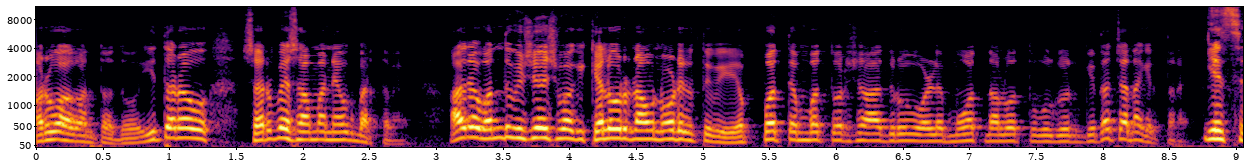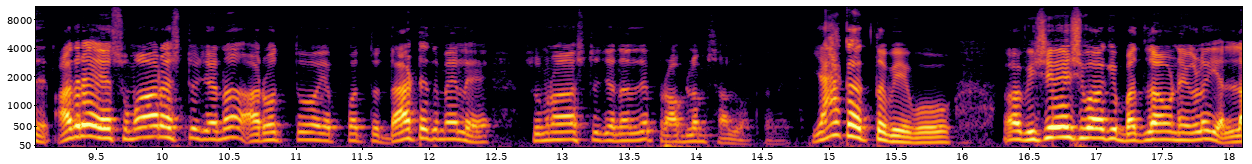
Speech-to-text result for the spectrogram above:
ಮರುವಾಗುವಂಥದ್ದು ಈ ಥರವು ಸರ್ವೇ ಸಾಮಾನ್ಯವಾಗಿ ಬರ್ತವೆ. ಆದರೆ ಒಂದು ವಿಶೇಷವಾಗಿ ಕೆಲವರು ನಾವು ನೋಡಿರ್ತೀವಿ ಎಪ್ಪತ್ತೆಂಬತ್ತು ವರ್ಷ ಆದರೂ ಒಳ್ಳೆ ಮೂವತ್ತು ನಲ್ವತ್ತು ಹುಡುಗರಿಗಿಂತ ಚೆನ್ನಾಗಿರ್ತಾರೆ. ಎಸ್ ಸರ್ ಆದರೆ ಸುಮಾರಷ್ಟು ಜನ ಅರವತ್ತು ಎಪ್ಪತ್ತು ದಾಟಿದ ಮೇಲೆ ಸುಮಾರಷ್ಟು ಜನಲ್ಲೇ ಪ್ರಾಬ್ಲಮ್ ಸಾಲ್ವ್ ಆಗ್ತವೆ. ಯಾಕಾಗ್ತವೆ ಇವು? ವಿಶೇಷವಾಗಿ ಬದಲಾವಣೆಗಳು ಎಲ್ಲ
